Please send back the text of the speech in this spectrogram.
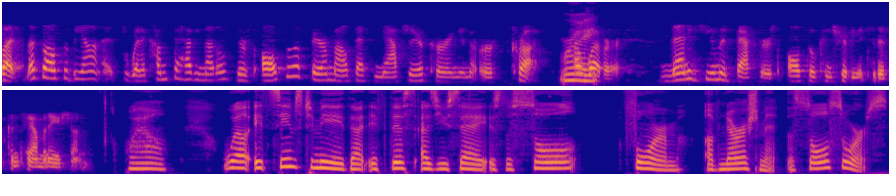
But let's also be honest, when it comes to heavy metals, there's also a fair amount that's naturally occurring in the Earth's crust. Right. However, many human factors also contribute to this contamination. Wow. Well, it seems to me that if this, as you say, is the sole form of nourishment, the sole source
